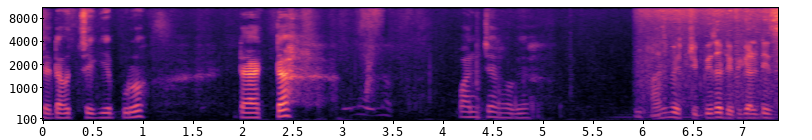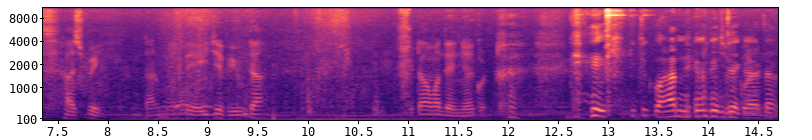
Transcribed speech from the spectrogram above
সেটা হচ্ছে গিয়ে পুরো টায়ারটা পাঞ্চার হবে। আসবে ট্রিপে তো ডিফিকাল্টিস আসবেই। তার মধ্যে এই যে ভিউটা সেটাও আমাদের এনজয় করতে কিছু করার নেই কিছু করার নেই।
